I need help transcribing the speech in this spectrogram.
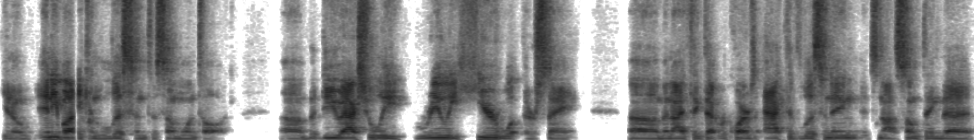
you know anybody can listen to someone talk um, but do you actually really hear what they're saying? Um, and i think that requires active listening. It's not something that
